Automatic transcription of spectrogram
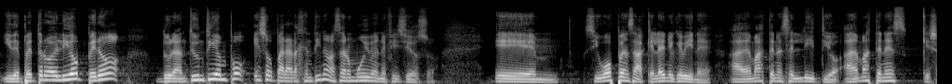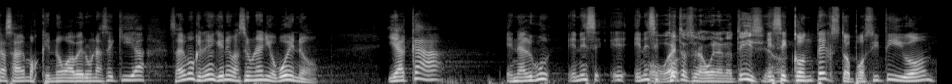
y de petróleo, pero durante un tiempo eso para Argentina va a ser muy beneficioso. Eh, si vos pensás que el año que viene, además tenés el litio, además tenés que ya sabemos que no va a haber una sequía, sabemos que el año que viene va a ser un año bueno. Y acá, en algún, en ese, en ese, Oh, esto es una buena noticia. ese contexto positivo,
